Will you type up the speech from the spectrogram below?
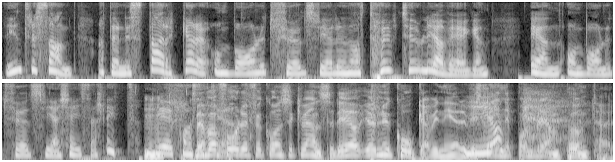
det är intressant att den är starkare om barnet föds via den naturliga vägen än om barnet föds via kejsarsnitt. Mm. Men vad får det för konsekvenser? Det är, nu kokar vi ner det. Vi ska ja. in på en brännpunkt här.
